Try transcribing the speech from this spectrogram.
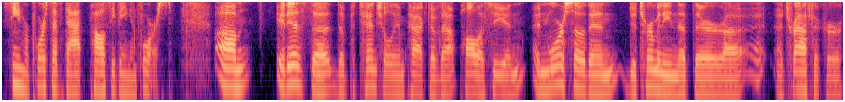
seen reports of that policy being enforced? Um, it is the the potential impact of that policy, and and more so than determining that they're uh, a trafficker.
